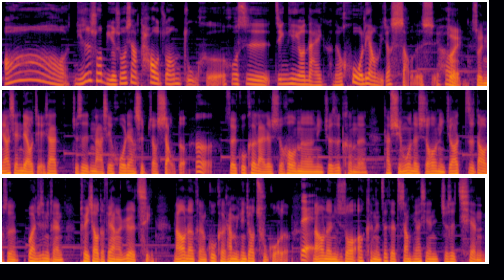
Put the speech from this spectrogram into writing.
哦，你是说，比如说像套装组合，或是今天有哪一个可能货量比较少的时候？对，所以你要先了解一下，就是哪些货量是比较少的。嗯，所以顾客来的时候呢，你就是可能他询问的时候，你就要知道是，不然就是你可能推销的非常的热情，然后呢，可能顾客他明天就要出国了，对，然后呢，你是说哦，可能这个商品要先就是欠你，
